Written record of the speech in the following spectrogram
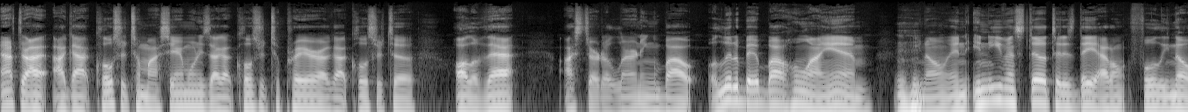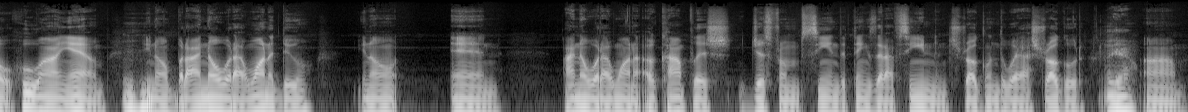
after I, I got closer to my ceremonies i got closer to prayer i got closer to all of that i started learning about a little bit about who i am you know and, and even still to this day i don't fully know who i am you know but i know what i want to do you know and I know what I want to accomplish just from seeing the things that I've seen and struggling the way I struggled. Yeah. Um,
